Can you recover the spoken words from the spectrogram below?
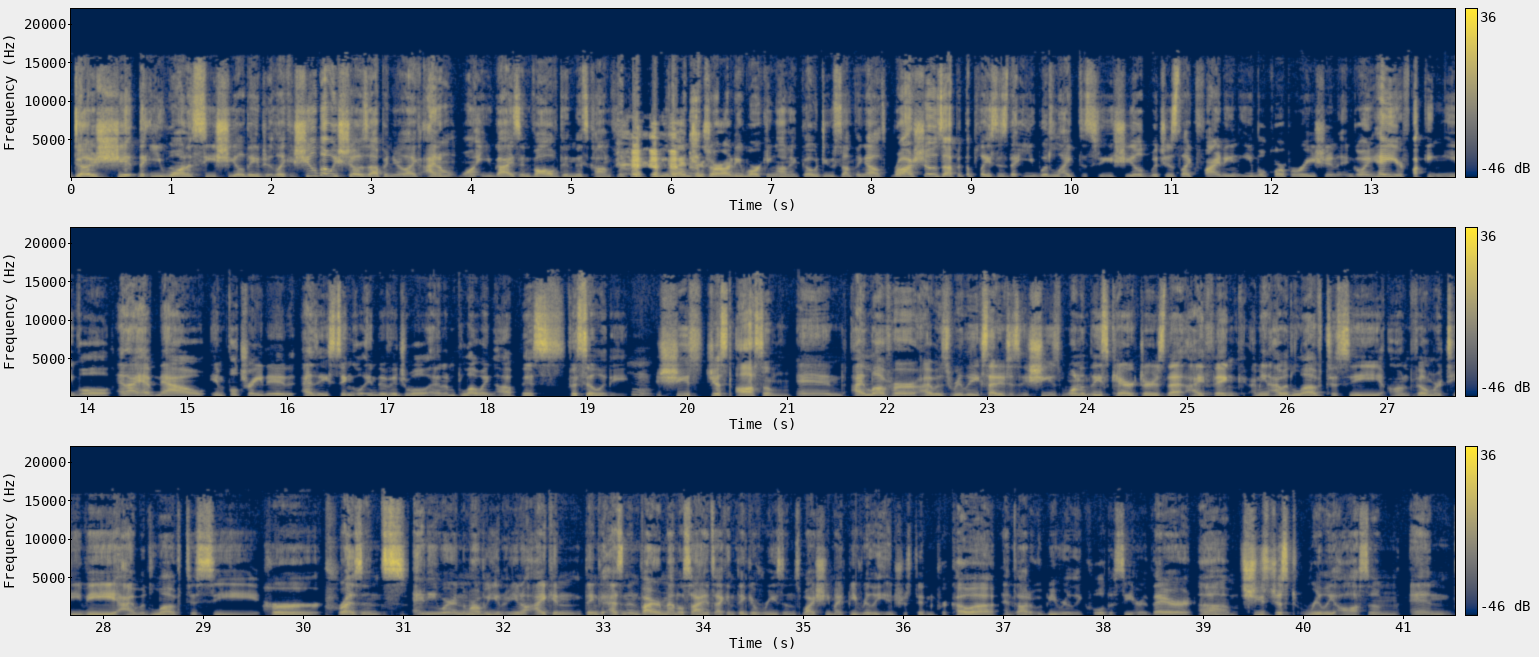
does shit that you want to see S.H.I.E.L.D. agent. Like, S.H.I.E.L.D. always shows up and you're like, I don't want you guys involved in this conflict. Like, the Avengers are already working on it. Go do something else. Roz shows up at the places that you would like to see Shield, which is like finding an evil corporation and going, "Hey, you're fucking evil," and I have now infiltrated as a single individual and I'm blowing up this facility. Hmm. She's just awesome, and I love her. I was really excited to see. She's one of these characters that I think. I mean, I would love to see on film or TV. I would love to see see her presence anywhere in the Marvel universe. You know, I can think as an environmental science, I can think of reasons why she might be really interested in Krakoa and thought it would be really cool to see her there. Um, she's just really awesome. And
